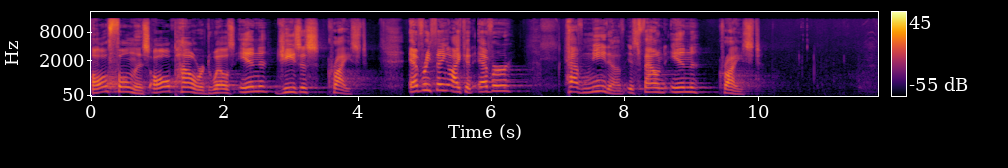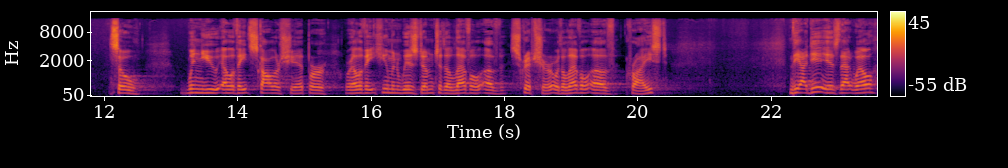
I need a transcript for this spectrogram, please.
All fullness, all power dwells in Jesus Christ. Everything I could ever have need of is found in Christ. So, when you elevate scholarship or, or elevate human wisdom to the level of Scripture or the level of Christ, the idea is that, well,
